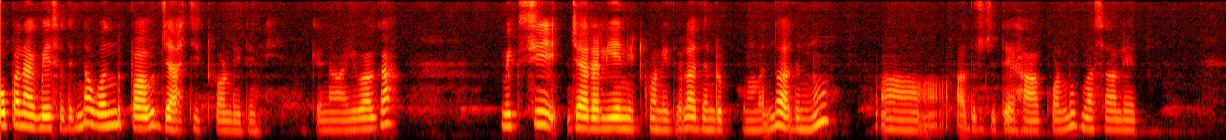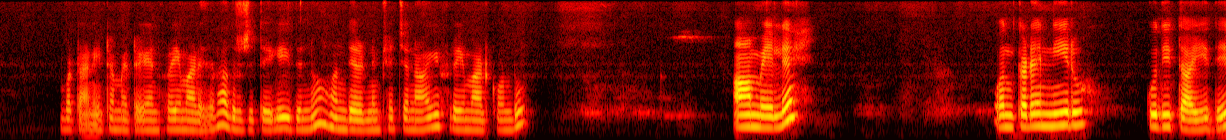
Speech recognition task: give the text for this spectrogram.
ಓಪನ್ ಆಗಿ ಬೇಯಿಸೋದ್ರಿಂದ ಒಂದು ಪಾವು ಜಾಸ್ತಿ ಇಟ್ಕೊಂಡಿದ್ದೀನಿ. ಓಕೆನಾ? ಇವಾಗ ಮಿಕ್ಸಿ ಜಾರಲ್ಲಿ ಏನು ಇಟ್ಕೊಂಡಿದ್ವಲ್ಲ, ಅದನ್ನು ರುಬ್ಕೊಂಬಂದು ಅದನ್ನು ಅದ್ರ ಜೊತೆ ಹಾಕ್ಕೊಂಡು ಮಸಾಲೆ, ಬಟಾಣಿ, ಟೊಮೆಟೊ ಏನು ಫ್ರೈ ಮಾಡಿದ್ವಲ್ಲ, ಅದ್ರ ಜೊತೆಗೆ ಇದನ್ನು ಒಂದೆರಡು ನಿಮಿಷ ಚೆನ್ನಾಗಿ ಫ್ರೈ ಮಾಡಿಕೊಂಡು, ಆಮೇಲೆ ಒಂದು ಕಡೆ ನೀರು ಕುದೀತಾ ಇದೆ.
